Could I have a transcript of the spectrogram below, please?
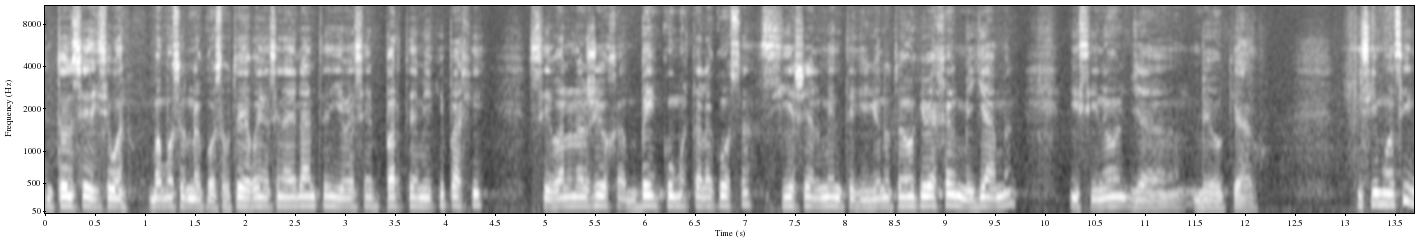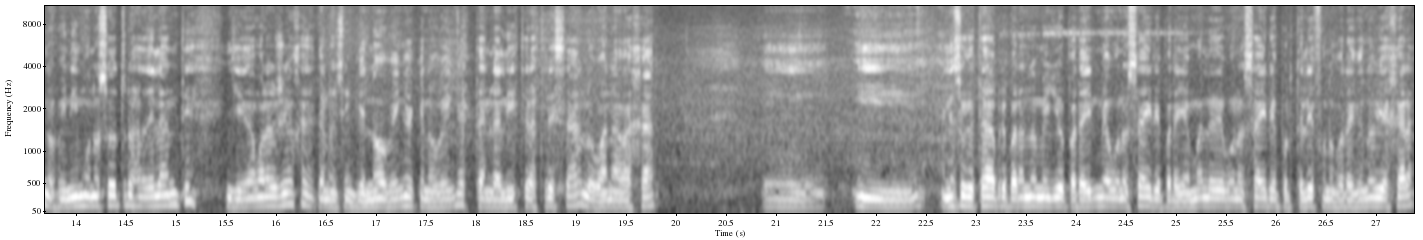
entonces dice, bueno, vamos a hacer una cosa, ustedes vayan adelante y llévense parte de mi equipaje se van a La Rioja, ven cómo está la cosa, si es realmente que yo no tengo que viajar, me llaman y si no, ya veo qué hago. Hicimos así, nos vinimos nosotros adelante, llegamos a La Rioja, acá nos dicen que no venga, que no venga, está en la lista de las 3A, lo van a bajar. Eh, y en eso que estaba preparándome yo para irme a Buenos Aires, para llamarle de Buenos Aires por teléfono para que no viajara,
